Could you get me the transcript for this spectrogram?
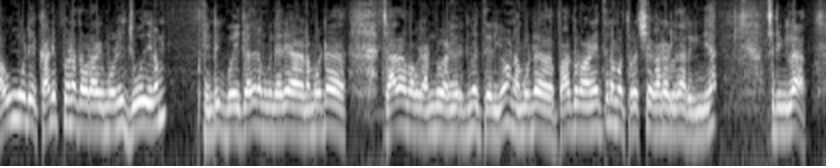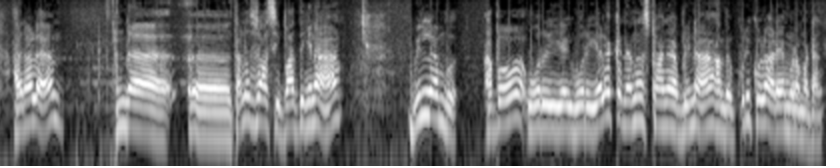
அவங்களுடைய கணிப்பு என்ன தவறாக மொழி ஜோதிடம் என்றைக்கு போய்க்காது. நமக்கு நிறையா நம்மகிட்ட ஜாதகம் பார்க்குற அன்பு அனைவருக்குமே தெரியும். நம்மகிட்ட பார்க்குறோம் அனைத்து நம்ம தொடர்ச்சியாக கணக்கில் தான் இருக்கீங்க. சரிங்களா? அதனால் இந்த தனுசு ராசி பார்த்தீங்கன்னா வில்லம்பு. அப்போது ஒரு ஒரு இலக்கை நினைச்சிட்டாங்க அப்படின்னா அந்த குறிக்கோளை அடைய விட மாட்டாங்க.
